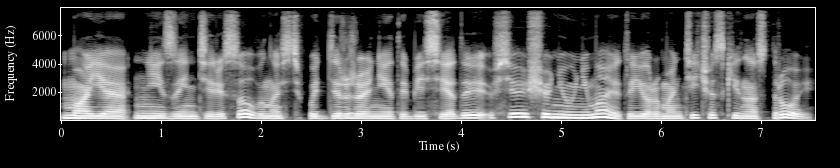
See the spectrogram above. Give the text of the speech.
Моя незаинтересованность в поддержании этой беседы все еще не унимает ее романтический настрой,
